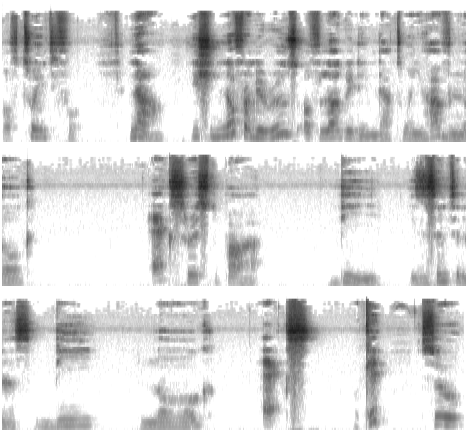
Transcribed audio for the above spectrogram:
of 24. Now, you should know from the rules of logarithm that when you have log x raised to power b is the same thing as b log x. Okay? So,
